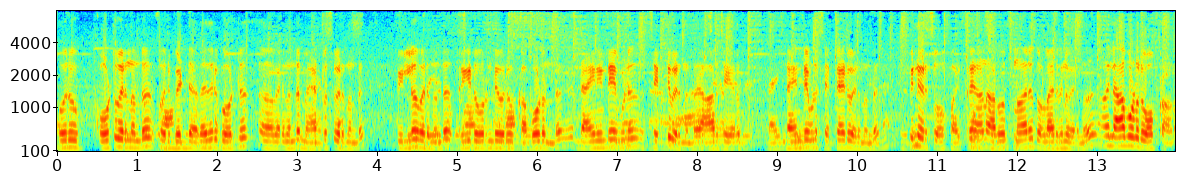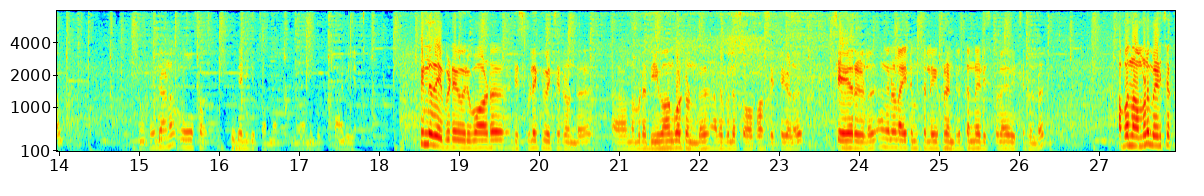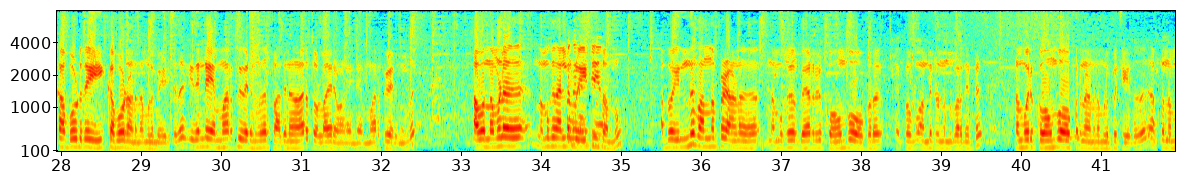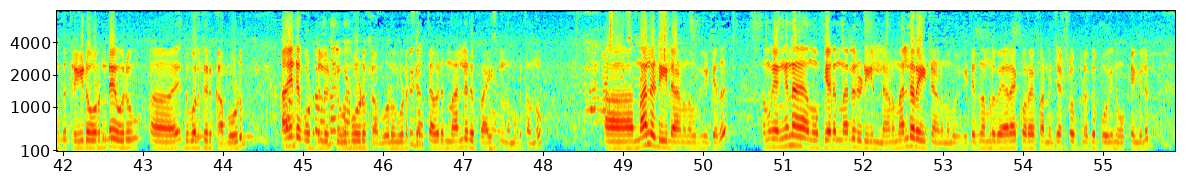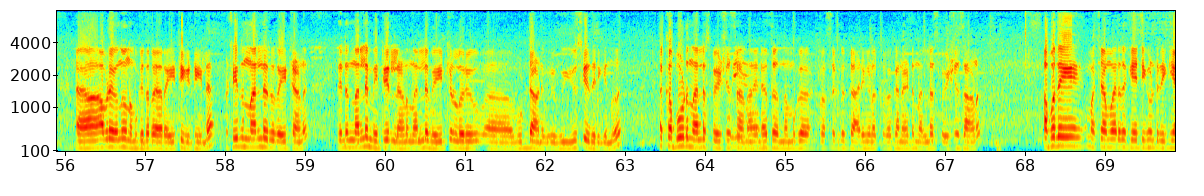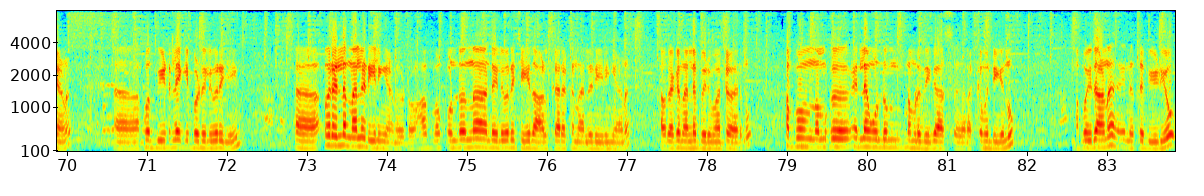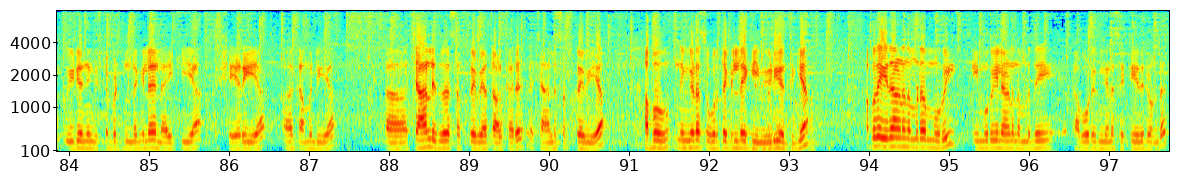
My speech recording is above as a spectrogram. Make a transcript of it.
ഒരു കോട്ട് വരുന്നുണ്ട് ഒരു ബെഡ് അതായത് ഒരു കോട്ട് വരുന്നുണ്ട് മാട്രസ് വരുന്നുണ്ട് പില്ലോ വരുന്നുണ്ട് ത്രീ ഡോറിന്റെ ഒരു കബോർഡ് ഉണ്ട് ഡൈനിങ് ടേബിൾ സെറ്റ് വരുന്നുണ്ട് ആറ് ചെയറും ഡൈനിങ് ടേബിൾ സെറ്റായിട്ട് വരുന്നുണ്ട് പിന്നെ ഒരു സോഫ ഇത്രയാണ് അറുപത്തിനാല് തൊള്ളായിരത്തിന് വരുന്നത്. അത് ലാഭമുള്ളൊരു ഓഫറാണ് ഇതാണ് ഓഫർ ഇതെനിക്ക് തന്നെ പിന്നെ ഇവിടെ ഒരുപാട് ഡിസ്പ്ലേക്ക് വെച്ചിട്ടുണ്ട്. നമ്മുടെ ദീവാങ്കോട്ടുണ്ട് അതുപോലെ സോഫ സെറ്റുകൾ ചെയറുകൾ അങ്ങനെയുള്ള ഐറ്റംസ് എല്ലാം ഈ ഫ്രണ്ടിൽ തന്നെ ഡിസ്പ്ലേ വെച്ചിട്ടുണ്ട്. അപ്പോൾ നമ്മൾ മേടിച്ച കബോർഡ് ഈ കബോർഡാണ് നമ്മൾ മേടിച്ചത്. ഇതിന്റെ എം ആർ പി വരുന്നത് പതിനാറ് തൊള്ളായിരമാണ് ഇതിന്റെ എം ആർ പി വരുന്നത്. അപ്പോൾ നമ്മൾ നമുക്ക് നല്ല റേറ്റിംഗ് തന്നു. അപ്പോൾ ഇന്ന് വന്നപ്പോഴാണ് നമുക്ക് വേറൊരു കോംബോ ഓഫർ ഇപ്പോൾ വന്നിട്ടുണ്ടെന്ന് പറഞ്ഞിട്ട് നമുക്കൊരു കോംബോ ഓഫറിനാണ് നമ്മളിപ്പോൾ ചെയ്തത്. അപ്പോൾ നമുക്ക് ത്രീ ഡോറിന്റെ ഒരു ഇതുപോലത്തെ ഒരു കബോർഡും അതിന്റെ കൂട്ടത്തിൽ ഒരു ടൂ ബോർഡ് കബോർഡും കൂടെ ചേർത്ത് അവർ നല്ലൊരു പ്രൈസിന് നമുക്ക് തന്നു. നല്ല ഡീലാണ് നമുക്ക് കിട്ടിയത്. നമുക്ക് എങ്ങനെ നോക്കിയാലും നല്ലൊരു ഡീലിലാണ് നല്ല റേറ്റ് ആണ് നമുക്ക് കിട്ടിയത്. നമ്മൾ വേറെ കുറേ ഫർണിച്ചർ ഷോപ്പിലൊക്കെ പോയി നോക്കിയെങ്കിലും അവിടെ അവിടെയൊന്നും നമുക്ക് ഇത്ര റേറ്റ് കിട്ടിയില്ല. പക്ഷേ ഇത് നല്ലൊരു റേറ്റ് ആണ്. ഇതിന്റെ നല്ല മെറ്റീരിയലാണ് നല്ല വെയിറ്റ് ഉള്ളൊരു വുഡാണ് ഇവർ യൂസ് ചെയ്തിരിക്കുന്നത്. കബോർഡ് നല്ല സ്പേഷ്യസ് ആണ്. അതിനകത്ത് നമുക്ക് ഡ്രസ്സൊക്കെ കാര്യങ്ങളൊക്കെ വെക്കാനായിട്ട് നല്ല സ്പേഷ്യസ് ആണ്. അപ്പോൾ അതേ മച്ചാന്മാരത് കയറ്റിക്കൊണ്ടിരിക്കുകയാണ് അപ്പോൾ വീട്ടിലേക്ക് ഇപ്പോൾ ഡെലിവറി ചെയ്യും. അവരെല്ലാം നല്ല ഡീലിംഗ് ആണ് കേട്ടോ. അപ്പോൾ കൊണ്ടുവന്ന ഡെലിവറി ചെയ്ത ആൾക്കാരൊക്കെ നല്ല ഡീലിംഗ് ആണ്. അവരൊക്കെ നല്ല പെരുമാറ്റമായിരുന്നു. അപ്പം നമുക്ക് എല്ലാം കൊണ്ടും നമ്മൾ വികാസ് റെക്കമെൻഡ് ചെയ്യുന്നു. അപ്പോൾ ഇതാണ് ഇന്നത്തെ വീഡിയോ വീഡിയോ നിങ്ങൾക്ക് ഇഷ്ടപ്പെട്ടിട്ടുണ്ടെങ്കിൽ ലൈക്ക് ചെയ്യുക ഷെയർ ചെയ്യുക കമന്റ് ചെയ്യുക. ചാനൽ ഇതുവരെ സബ്സ്ക്രൈബ് ചെയ്യാത്ത ആൾക്കാർ ചാനൽ സബ്സ്ക്രൈബ് ചെയ്യുക. അപ്പോൾ നിങ്ങളുടെ സുഹൃത്തുക്കളിലേക്ക് ഈ വീഡിയോ എത്തിക്കുക. അപ്പോൾ ഇതാണ് നമ്മുടെ മുറി. ഈ മുറിയിലാണ് നമ്മളിത് കബോർഡ് ഇങ്ങനെ സെറ്റ് ചെയ്തിട്ടുണ്ട്.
